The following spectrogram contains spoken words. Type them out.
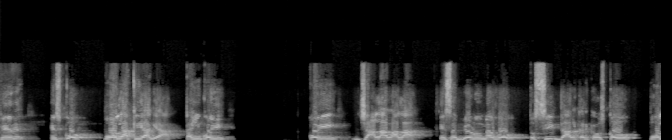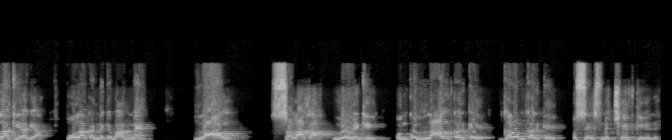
फिर इसको पोला किया गया। कहीं कोई कोई जाला वाला इस बेणु में हो तो सीख डाल करके उसको पोला किया गया। पोला करने के बाद में लाल सलाका, लोहे की, उनको लाल करके, गर्म करके उससे इसमें छेद किए गए।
